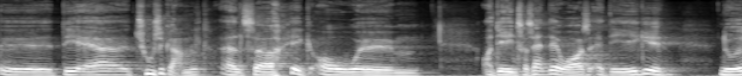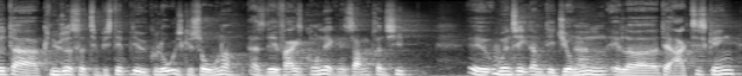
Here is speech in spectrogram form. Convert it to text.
øh, det er tusse gammelt. Altså, ikke? Og, øh, og det interessante er jo også, at det ikke noget, der knytter sig til bestemte økologiske zoner. Altså, det er faktisk grundlæggende samme princip, øh, uanset om det er junglen ja. eller det arktiske. Ikke?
